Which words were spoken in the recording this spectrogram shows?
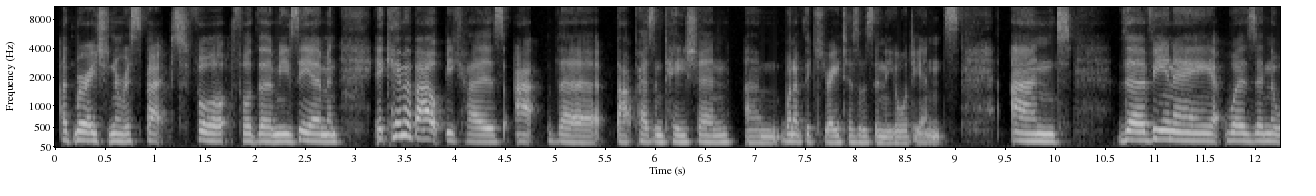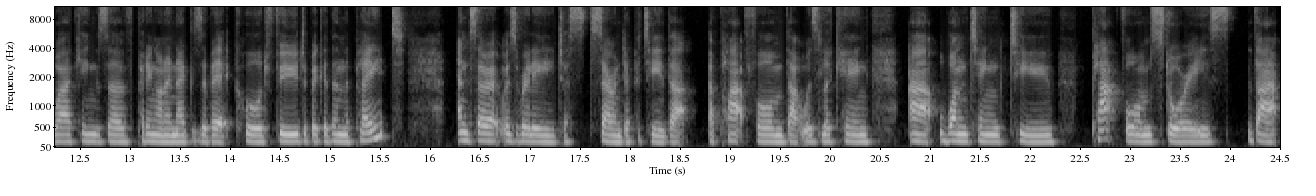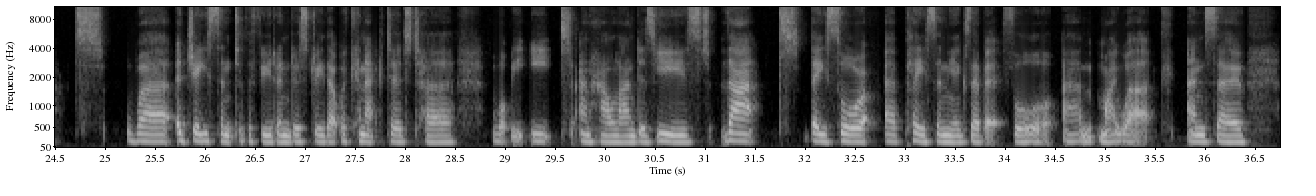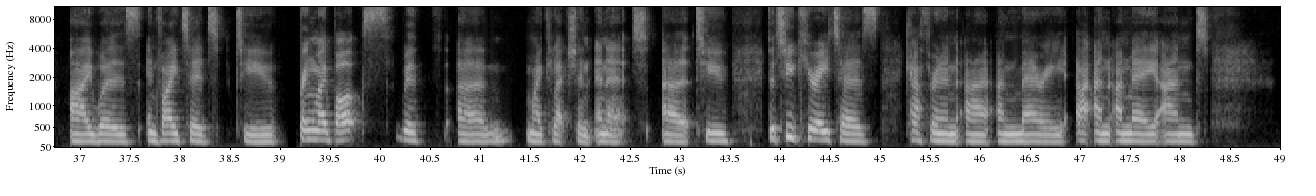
admiration and respect for, for the museum. And it came about because at the that presentation, um, one of the curators was in the audience, and the V&A was in the workings of putting on an exhibit called Food Bigger Than the Plate. And so it was really just serendipity that a platform that was looking at wanting to platform stories that were adjacent to the food industry, that were connected to what we eat and how land is used, that they saw a place in the exhibit for um, my work. And so I was invited to bring my box with um, my collection in it uh, to the two curators, Catherine and, uh, and Mary uh, and, and May, and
